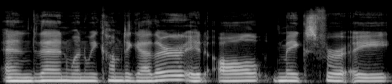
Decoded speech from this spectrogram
and then when we come together, it all makes for a,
